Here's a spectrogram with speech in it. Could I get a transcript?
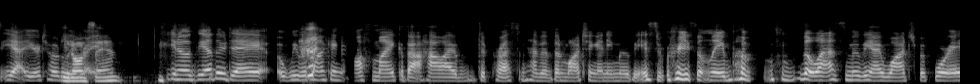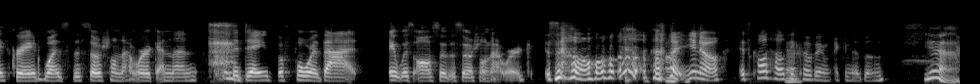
Yeah, you're totally you know right. what I'm saying? You know, the other day we were talking off mic about how I'm depressed and haven't been watching any movies recently, but the last movie I watched before eighth grade was The Social Network, and then the day before that, it was also The Social Network. So, you know, it's called Healthy Yeah. Coping Mechanisms. Yeah.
